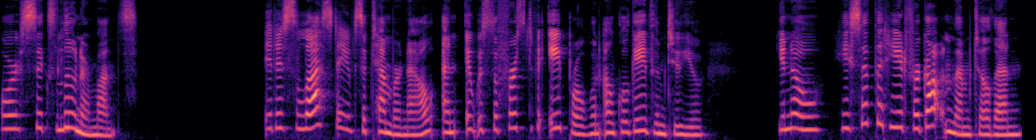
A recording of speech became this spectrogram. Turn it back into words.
or six lunar months? It is the last day of September now, and it was the first of April when Uncle gave them to you. You know, he said that he had forgotten them till then.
